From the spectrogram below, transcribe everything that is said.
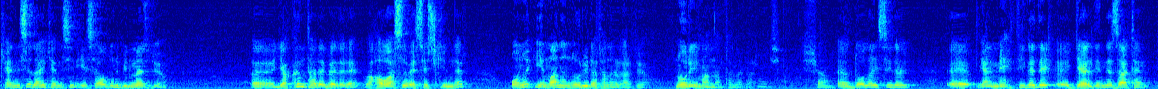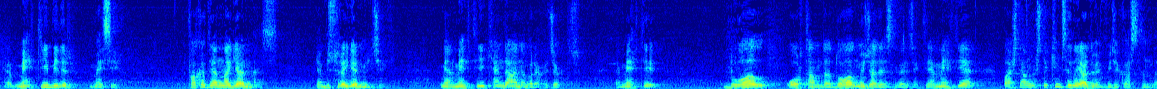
kendisi dahi kendisinin İsa olduğunu bilmez diyor. Ee, yakın talebeleri ve havası ve seçkinler onu imanın nuruyla tanırlar diyor. Nuru imandan tanırlar. An. E, Dolayısıyla e, yani Mehdi ile de e, geldiğinde zaten e, Mehdi bilir Mesih. Fakat yanına gelmez. Yani bir süre gelmeyecek. Yani Mehdi'yi kendi haline bırakacaktır. Yani Mehdi doğal ortamda, doğal mücadelesini verecektir. Yani Mehdi'ye başlangıçta kimse de yardım etmeyecek aslında.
